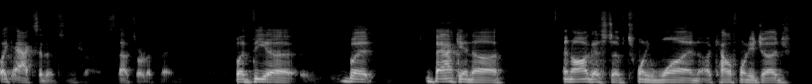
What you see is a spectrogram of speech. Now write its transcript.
like accidents insurance, that sort of thing. But the uh, but back in uh in August of 21, a California judge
